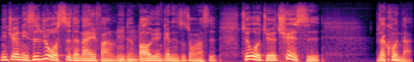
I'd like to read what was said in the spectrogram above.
你觉得你是弱势的那一方，你的抱怨跟你是重要事，所以我觉得确实比较困难，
